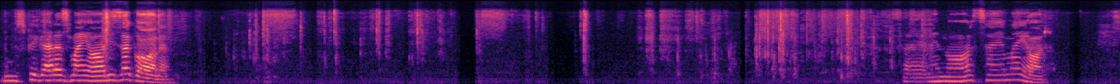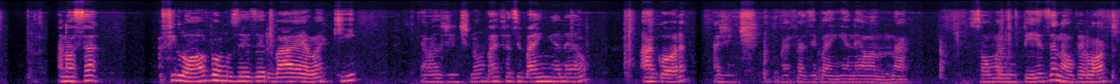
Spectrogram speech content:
Vamos pegar as maiores agora. Saia menor, saia maior. A nossa filó, vamos reservar ela aqui. Ela, a gente não vai fazer bainha nela. Agora, a gente vai fazer bainha nela na... Só uma limpeza na overlock.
